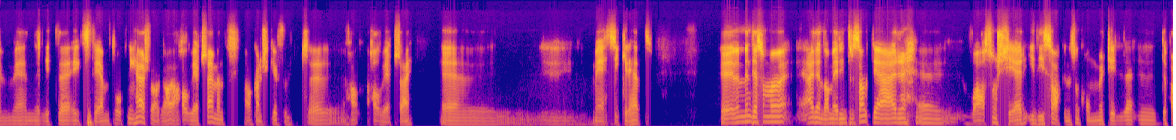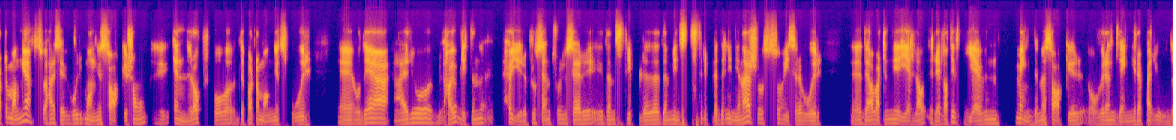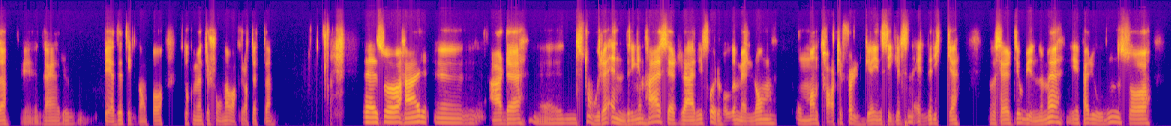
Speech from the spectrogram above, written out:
med en litt eh, ekstrem tolkning her, så har det halvert seg, men det har kanskje ikke fullt halvert seg med sikkerhet. Eh, men det som eh, er enda mer interessant, det er eh, hva som skjer i de sakene som kommer til departementet. Så her ser vi hvor mange saker som ender opp på departementets spor. Og det jo, har jo blitt en høyere prosent, for du ser i den, den minst striplede linjen her, så, så, viser det hvor det har vært en relativt jevn mengde med saker over en lengre periode. Det er bedre tilgang på dokumentasjon av akkurat dette. Eh, så her eh, er det eh, den store endringen her ser dere er i forholdet mellom om man tar til følge innsigelsen eller ikke. Vi ser Til å begynne med, i perioden så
